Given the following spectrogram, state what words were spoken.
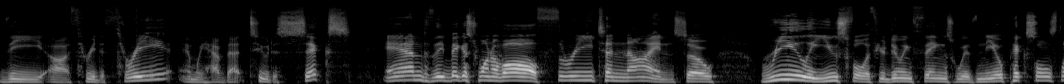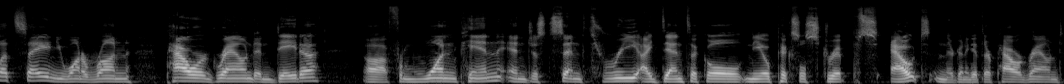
the uh, three to three, and we have that two to six, and the biggest one of all, three to nine. So really useful if you're doing things with NeoPixels, let's say, and you want to run power, ground, and data uh, from one pin and just send three identical NeoPixel strips out, and they're going to get their power ground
